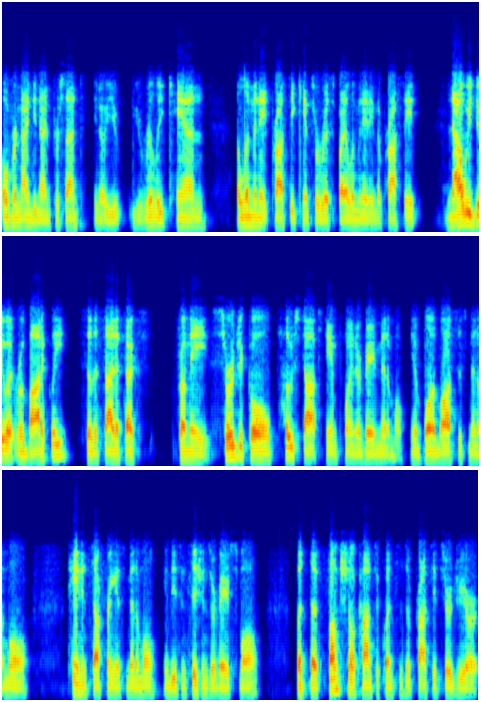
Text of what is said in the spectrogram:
over 99%. You know, you you really can eliminate prostate cancer risk by eliminating the prostate. Now we do it robotically, so the side effects from a surgical post-op standpoint are very minimal. You know, blood loss is minimal, pain and suffering is minimal. You know, these incisions are very small, but the functional consequences of prostate surgery are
